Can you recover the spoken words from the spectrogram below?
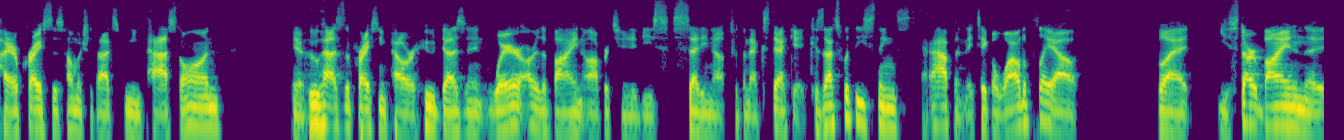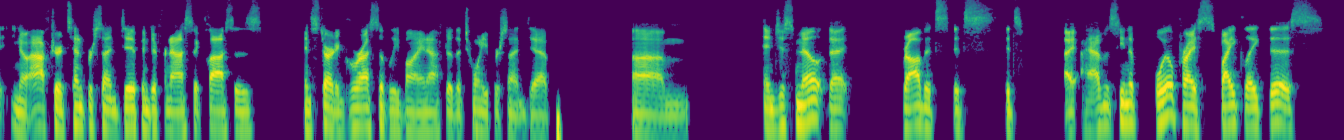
higher prices. How much of that's being passed on? You know, who has the pricing power? Who doesn't? Where are the buying opportunities setting up for the next decade? Because that's what these things happen. They take a while to play out, but you start buying in the you know after a ten percent dip in different asset classes, and start aggressively buying after the twenty percent dip. Um, and just note that Rob, it's it's it's I, I haven't seen a oil price spike like this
